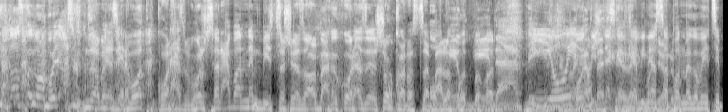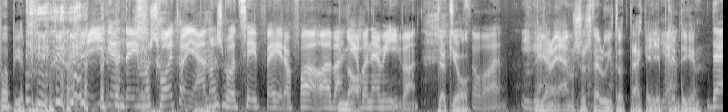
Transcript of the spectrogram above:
Hát azt gondolom, hogy, azt gondolom, hogy azért volt a kórházban mostanában, nem biztos, hogy az albán a kórház olyan sokkal rosszabb Oké, állapotban oké, van. de hát mégis Jó, Ott is neked kell vinni a magyarul. meg a WC papír? Igen, de én most voltam János, volt szép fehér a fa, Albániában nem így van. Tök jó. Szóval, igen. Igen, a Jánosos felújították egyébként, igen. De,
